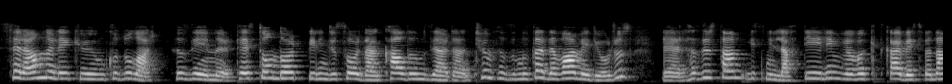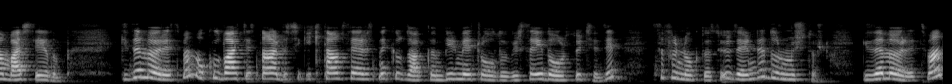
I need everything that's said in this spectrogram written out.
Selamünaleyküm kuzular. Hız yayınları test 14 birinci sorudan kaldığımız yerden tüm hızımızla devam ediyoruz. Eğer hazırsan bismillah diyelim ve vakit kaybetmeden başlayalım. Gizem öğretmen okul bahçesine ardışık iki tam sayı arasındaki uzaklığın 1 metre olduğu bir sayı doğrusu çizip sıfır noktası üzerinde durmuştur. Gizem öğretmen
